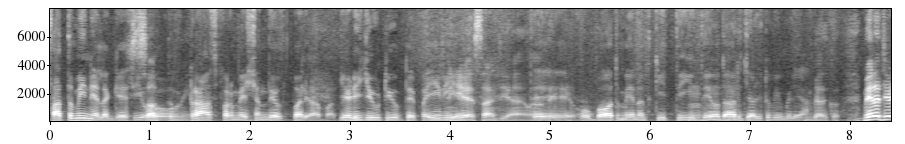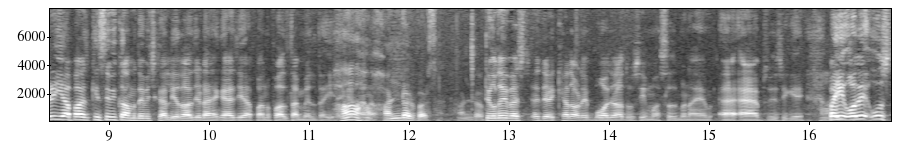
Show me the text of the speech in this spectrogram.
7 ਮਹੀਨੇ ਲੱਗੇ ਸੀ ਉਹ। ਟਰਾਂਸਫਰਮੇਸ਼ਨ ਦੇ ਉੱਪਰ। ਜਿਹੜੀ YouTube ਤੇ ਪਈ ਵੀ ਹੈ। ਯੈਸ ਹਾਂਜੀ ਹਾਂ ਤੇ। ਉਹ ਬਹੁਤ ਮਿਹਨਤ ਕੀਤੀ ਤੇ ਉਹਦਾ ਰਿਜ਼ਲਟ ਵੀ ਮਿਲਿਆ। ਬਿਲਕੁਲ। ਮੇਰਾ ਜਿਹੜੀ ਆਪਾਂ ਕਿਸੇ ਵੀ ਕੰਮ ਦੇ ਵਿੱਚ ਕਰ ਲਈ ਉਹਦਾ ਜਿਹੜਾ ਹੈਗਾ ਜੇ ਆਪਾਂ ਨੂੰ ਫਲ ਤਾਂ ਮਿਲਦਾ ਹੀ ਹੈਗਾ ਹਾਂ ਹੈ ਹਾਂ ਨਾ। 100% 100% ਤੇ ਉਹਦੇ ਵਿੱਚ ਦੇਖਿਆ ਤੁਹਾਡੇ ਬਹੁਤ ਜ਼ਿਆਦਾ ਤੁਸੀਂ ਮਸਲ ਬਣਾਏ ਐਪਸ ਵੀ ਸੀਗੇ। ਭਾਈ ਉਹਦੇ ਉਸ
